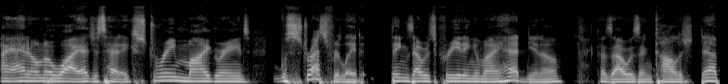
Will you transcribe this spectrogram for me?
I, I don't know why. I just had extreme migraines. It was stress related things I was creating in my head, you know, because I was in college debt.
